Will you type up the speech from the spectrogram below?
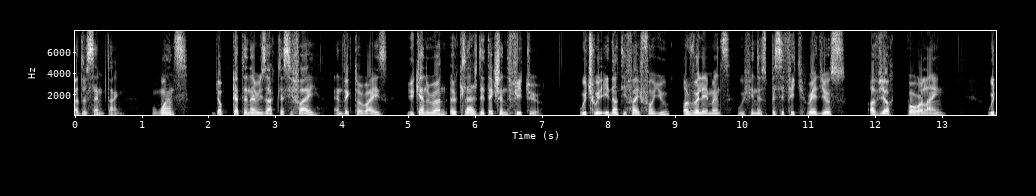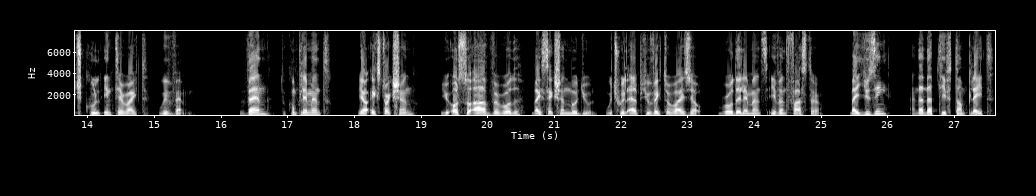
at the same time. Once your catenaries are classified and vectorized, you can run a clash detection feature, which will identify for you all the elements within a specific radius of your power line, which could interact with them. Then, to complement your extraction, you also have the road bisection module, which will help you vectorize your road elements even faster. By using an adaptive template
